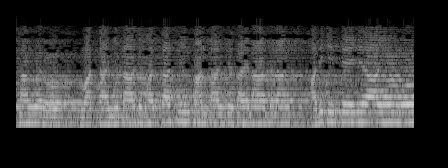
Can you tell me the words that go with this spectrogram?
සංවරෝ. මත්තඤ්ඤතාච භත්තස්මින් කාන්තාංච සයනාසනං අධිචිත්තේච ආයෝගෝ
